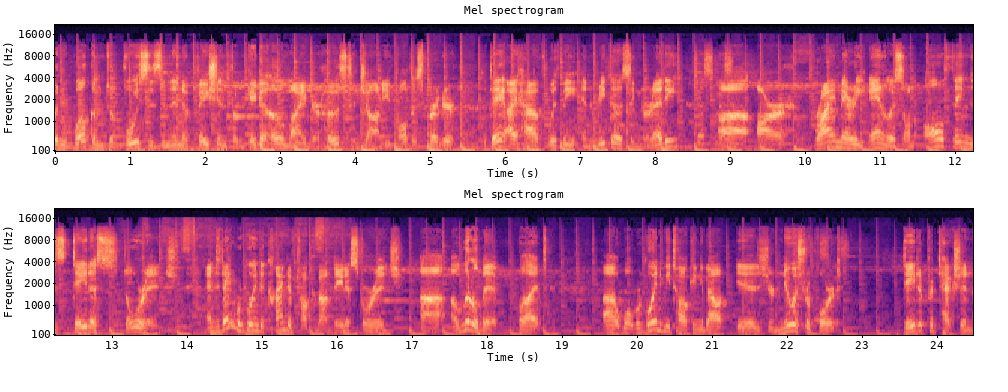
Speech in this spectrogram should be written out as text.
and welcome to Voices in Innovation from GigaOM. I'm your host, Johnny Baltisberger. Today I have with me Enrico Signoretti, uh, our primary analyst on all things data storage. And today we're going to kind of talk about data storage uh, a little bit, but uh, what we're going to be talking about is your newest report, Data Protection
